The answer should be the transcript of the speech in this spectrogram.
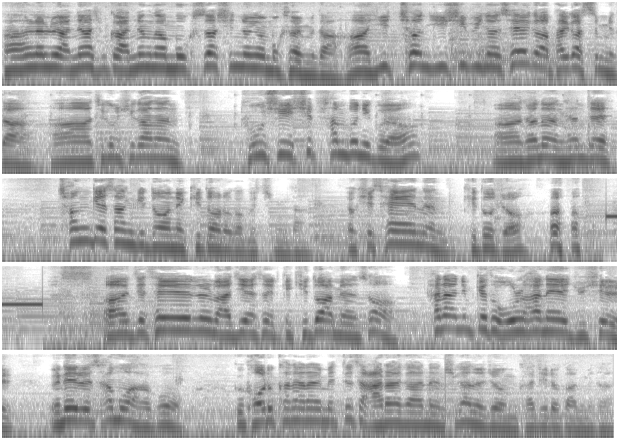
아, 할렐루야. 안녕하십니까. 안녕남 목사 신영현 목사입니다. 아 2022년 새해가 밝았습니다. 아 지금 시간은 2시 13분이고요. 아 저는 현재 청계산 기도원에 기도하러 가고 있습니다 역시 새해는 기도죠 아 이제 새해를 맞이해서 이렇게 기도하면서 하나님께서 올 한해 주실 은혜를 사모하고 그 거룩한 하나님의 뜻을 알아가는 시간을 좀 가지려고 합니다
